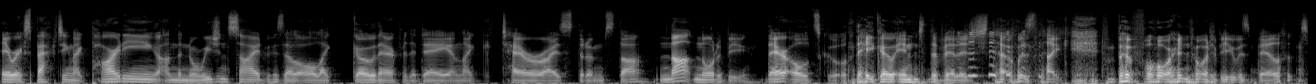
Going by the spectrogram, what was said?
they were expecting like partying on the Norwegian side because they'll all like go there for the day and like terrorize Strömstad. Not Nordby. They're old school. They go into the village that was like before Nordby was built,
